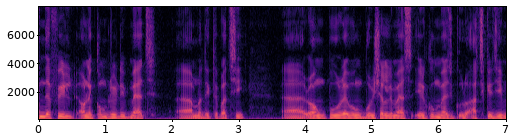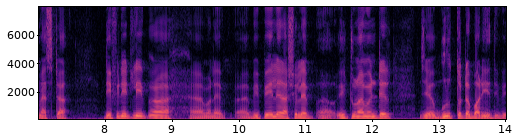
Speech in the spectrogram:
ইন দ্য ফিল্ড অনেক কম্পিটিটিভ ম্যাচ আমরা দেখতে পাচ্ছি। রংপুর এবং বরিশালের ম্যাচ এরকম ম্যাচগুলো আজকে যে ম্যাচটা ডেফিনেটলি মানে বিপিএলের আসলে এই টুর্নামেন্টের যে গুরুত্বটা বাড়িয়ে দিবে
